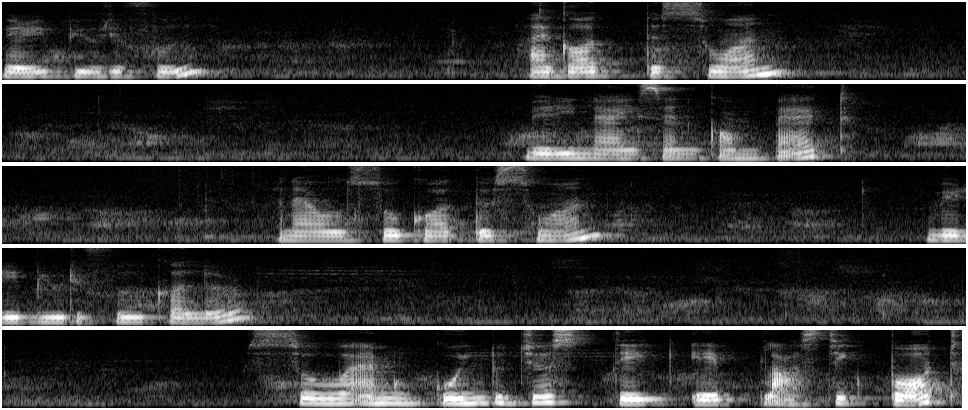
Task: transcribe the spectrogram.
Very beautiful. I got this one. Very nice and compact. And I also got this one. Very beautiful color so I'm going to just take a plastic pot.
